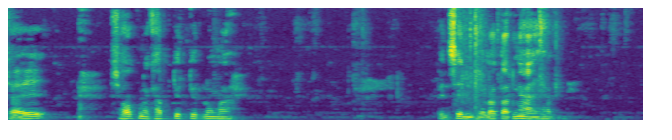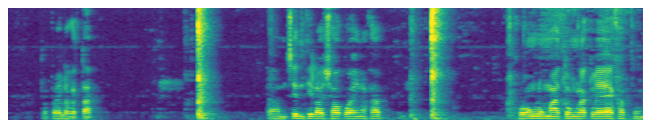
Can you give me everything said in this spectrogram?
ใช้ ช็อกนะครับ จุดๆลงมา เป็นเส้นเดี๋ยวเราตัดง่ายครับ ต่อไปเราก็ตัด ตามเส้นที่เราช็อกไว้นะครับ โค้งลงมาตรงรักแร้ครับผม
